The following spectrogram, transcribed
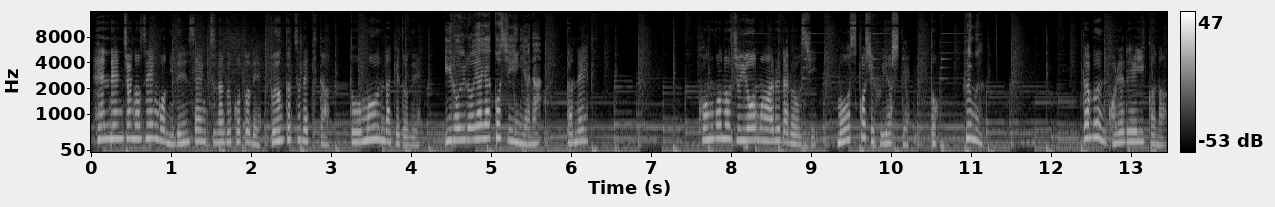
変電所の前後に電線つなぐことで分割できた、と思うんだけどね。いろいろややこしいんやな。だね。今後の需要もあるだろうし、もう少し増やして、と。ふむ。多分これでいいかな。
